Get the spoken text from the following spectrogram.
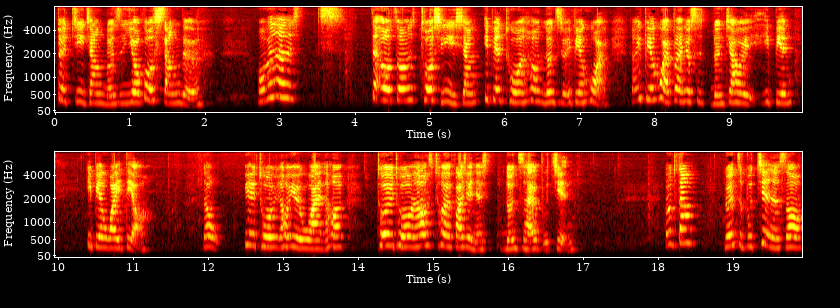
对行李箱轮子有够伤的。我们在在欧洲拖行李箱，一边拖，然后轮子就一边坏，然后一边坏，不然就是轮架会一边一边歪掉。然后越拖，然后越歪，然后拖一拖，然后突然发现你的轮子还会不见。然后当轮子不见的时候，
